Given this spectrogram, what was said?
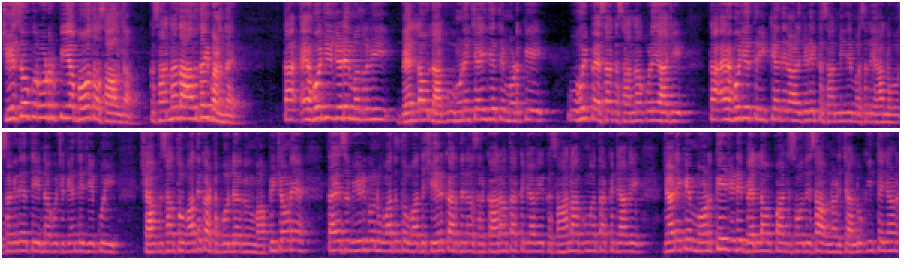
600 ਕਰੋੜ ਰੁਪਇਆ ਬਹੁਤ ਆ ਸਾਲ ਦਾ, ਕਿਸਾਨਾਂ ਦਾ ਆਪਦਾ ਹੀ ਬਣਦਾ ਹੈ। ਤਾਂ ਇਹੋ ਜਿਹੇ ਜਿਹੜੇ ਮਤਲਬ ਵੀ ਬਿੱਲ ਆ, ਉਹ ਲਾਗੂ ਹੋਣੇ ਚਾਹੀਦੇ ਤੇ ਮੁੜ ਕੇ ਉਹੀ ਪੈਸਾ ਕਿਸਾਨਾਂ ਕੋਲੇ ਆ ਜੇ। ਤਾਂ ਇਹੋ ਜਿਹੇ ਤਰੀਕਿਆਂ ਦੇ ਨਾਲ ਜਿਹੜੇ ਕਿਸਾਨੀ ਦੇ ਮਸਲੇ ਹੱਲ ਹੋ ਸਕਦੇ ਆ ਤੇ ਇੰਨਾ ਕੁਝ ਕਹਿੰਦੇ ਜੇ ਕੋਈ ਸ਼ਬਦ ਸਾਥੋਂ ਵੱਧ ਘੱਟ ਬੋਲਿਆ ਗਿਆ ਮਾਫੀ ਚਾਹੁੰਦੇ ਆ, ਤਾਂ ਇਸ ਵੀਡੀਓ ਨੂੰ ਵੱਧ ਤੋਂ ਵੱਧ ਸ਼ੇਅਰ ਕਰ ਦੇਣਾ, ਸਰਕਾਰਾਂ ਤੱਕ ਜਾਵੇ, ਕਿਸਾਨ ਆਗੂਆਂ ਤੱਕ ਜਾਵੇ, ਜਾਣੇ ਕਿ ਮੁੜ ਕੇ ਜਿਹੜੇ ਬਿੱਲ ਆ ਉਹ 500 ਦੇ ਹਿਸਾਬ ਨਾਲ ਚਾਲੂ ਕੀਤੇ ਜਾਣ,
